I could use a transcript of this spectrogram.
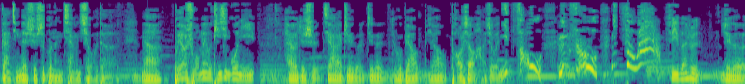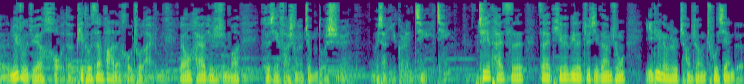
感情的事是不能强求的。那不要说我没有提醒过你。还有就是接下来这个这个就会比较比较咆哮哈，说你走，你走，你走啊！这一般是这个女主角吼的，披头散发的吼出来。然后还有就是什么，最近发生了这么多事，我想一个人静一静。这些台词在 TVB 的剧集当中一定都是常常出现的，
